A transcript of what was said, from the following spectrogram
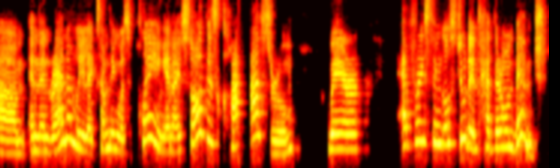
Um, and then randomly, like something was playing, and I saw this classroom where every single student had their own bench.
